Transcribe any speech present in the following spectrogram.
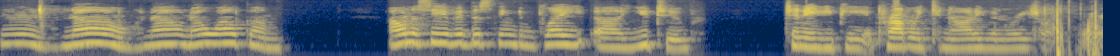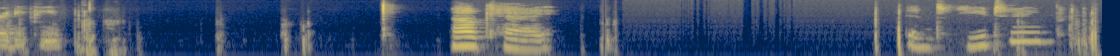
Mm, no, no, no welcome. I want to see if this thing can play uh, YouTube 1080p. It probably cannot even reach like 480p. Okay. Into YouTube.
